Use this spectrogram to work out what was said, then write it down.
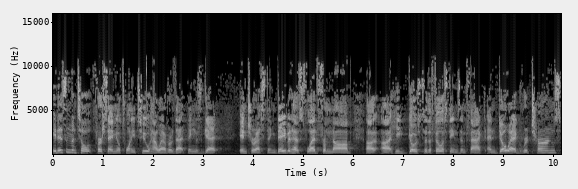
It isn't until 1 Samuel 22, however, that things get interesting. David has fled from Nob. Uh, uh, he goes to the Philistines, in fact, and Doeg returns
